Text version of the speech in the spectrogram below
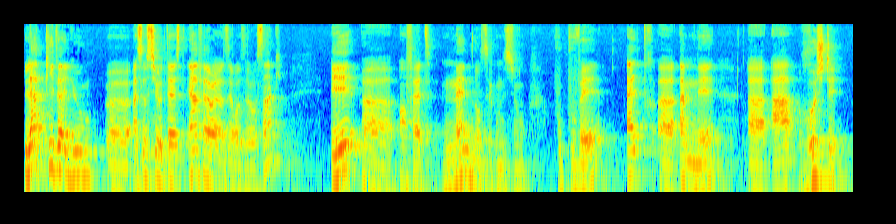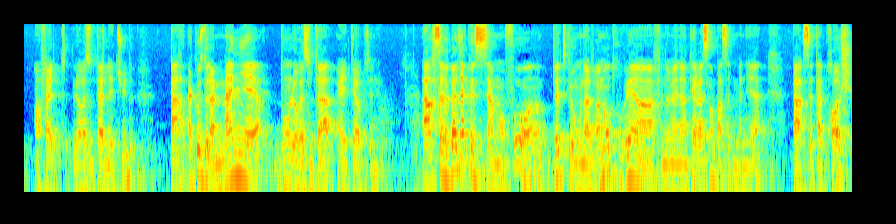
la p-value associée au test est inférieure à 0,05 et en fait, même dans ces conditions, vous pouvez être amené à rejeter en fait, le résultat de l'étude à cause de la manière dont le résultat a été obtenu. Alors ça ne veut pas dire que c'est nécessairement faux, hein. peut-être qu'on a vraiment trouvé un phénomène intéressant par cette manière, par cette approche,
